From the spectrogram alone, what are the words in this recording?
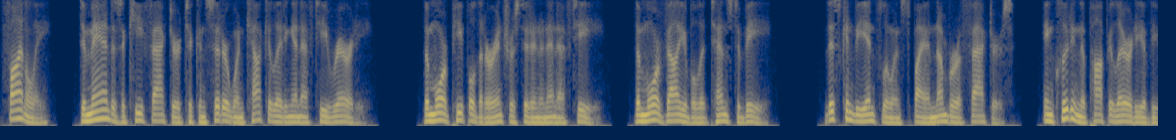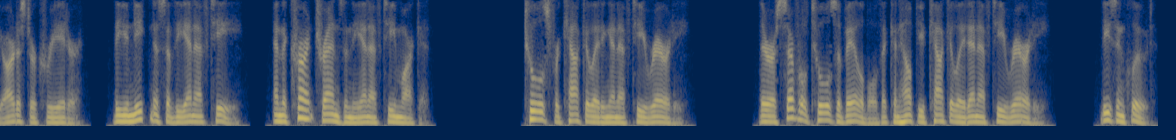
Finally, demand is a key factor to consider when calculating NFT rarity. The more people that are interested in an NFT, the more valuable it tends to be. This can be influenced by a number of factors, including the popularity of the artist or creator, the uniqueness of the NFT, and the current trends in the NFT market. Tools for calculating NFT rarity. There are several tools available that can help you calculate NFT rarity. These include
